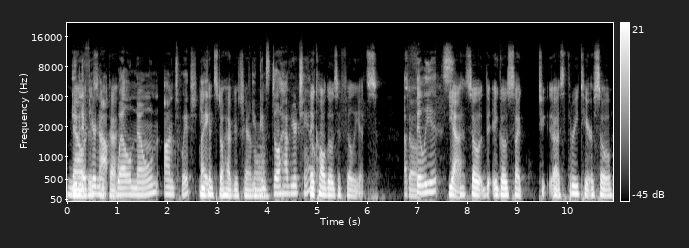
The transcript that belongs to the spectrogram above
now even if you're is like not well known on Twitch, You like can still have your channel. you can still have your channel. they call those affiliates. so- affiliates. Yeah. So th- it goes like two, uh, three tiers. So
